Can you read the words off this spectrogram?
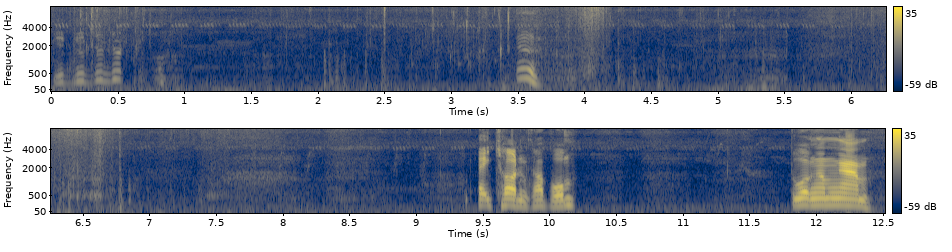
หยุดหยุดหยุดหยุดเออไอ ช่อนครับผม ตัวงามๆ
